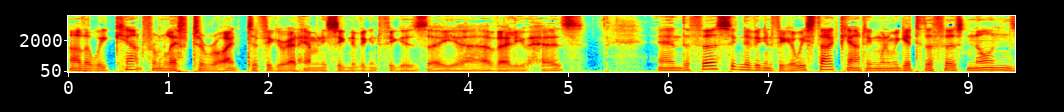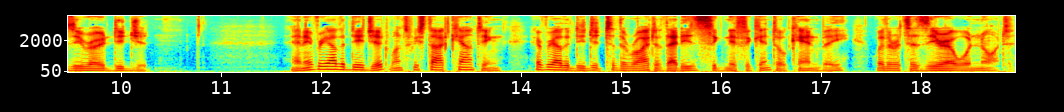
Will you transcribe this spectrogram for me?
are that we count from left to right to figure out how many significant figures a, uh, a value has. And the first significant figure, we start counting when we get to the first non-zero digit. And every other digit, once we start counting, every other digit to the right of that is significant or can be, whether it's a zero or not.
